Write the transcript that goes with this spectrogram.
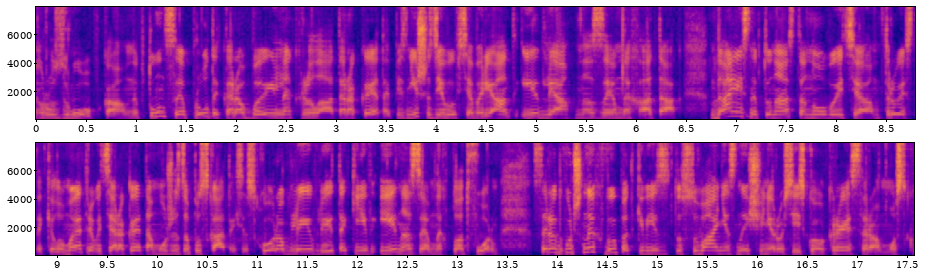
розробка. Нептун це протикорабельна крилата ракета. Пізніше з'явився варіант і для наземних атак. Дальність Нептуна становить 300 кілометрів. і Ця ракета може запускатися з кораблів, літаків і наземних платформ. Серед гучних випадків є застосування знищення російського крейсера Москва,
